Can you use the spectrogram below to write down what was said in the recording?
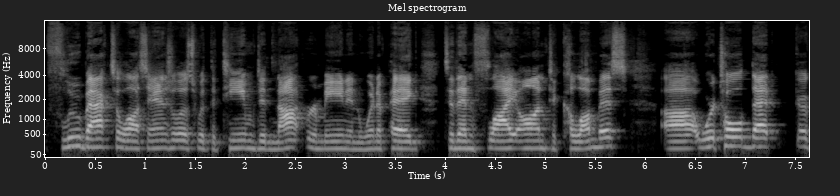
flew back to Los Angeles with the team, did not remain in Winnipeg to then fly on to Columbus. Uh, we're told that uh,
